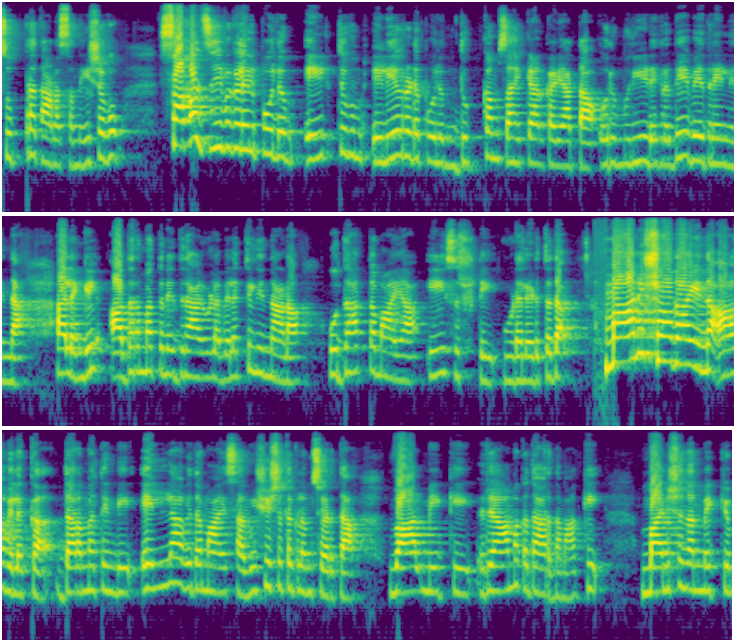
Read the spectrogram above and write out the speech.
സുപ്രധാന സന്ദേശവും. സഹജീവികളിൽ പോലും ഏറ്റവും എളിയവരുടെ പോലും ദുഃഖം സഹിക്കാൻ കഴിയാത്ത ഒരു മുനിയുടെ ഹൃദയവേദനയിൽ നിന്ന് അല്ലെങ്കിൽ അധർമ്മത്തിനെതിരായുള്ള വിലക്കിൽ നിന്നാണ് ഉദാത്തമായ ഈ സൃഷ്ടി ഉടലെടുത്തത്. മാനുഷാദ എന്ന ആ വിലക്ക് ധർമ്മത്തിന്റെ എല്ലാവിധമായ സവിശേഷതകളും ചേർത്ത വാൽമീകി രാമകഥാർത്ഥമാക്കി മനുഷ്യനന്മയ്ക്കും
